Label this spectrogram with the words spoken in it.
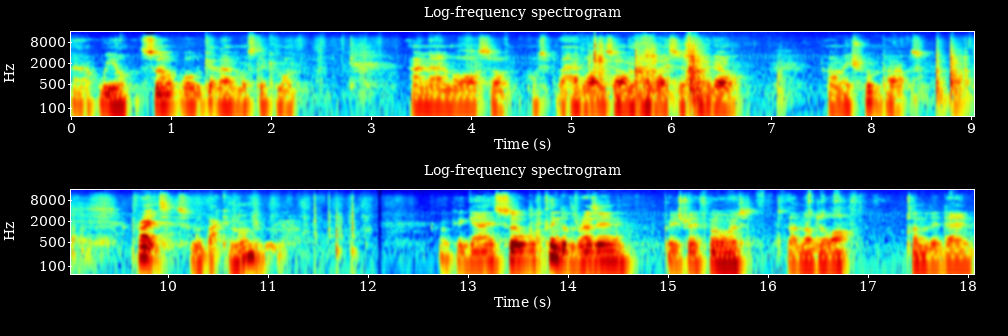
uh, wheel. So we'll get them, we'll stick them on and then we'll also put the headlights on. The headlights are just going to go on these front parts. Right, so we're back and front. Okay guys, so we've cleaned up the resin, pretty straightforward. Took that nodule off, sanded it down,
